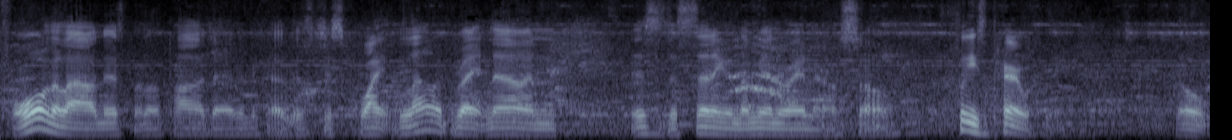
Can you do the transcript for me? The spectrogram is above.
for the loudness, but I'm apologizing because it's just quite loud right now, and this is the setting that I'm in right now. So, please bear with me. So,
